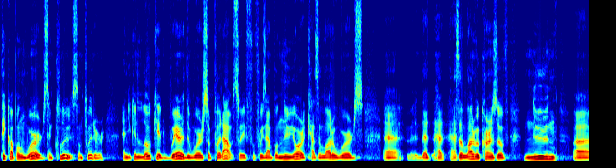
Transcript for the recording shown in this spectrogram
pick up on words and clues on Twitter, and you can locate where the words are put out. So, if, for example, New York has a lot of words that ha- has a lot of occurrence of noon uh,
